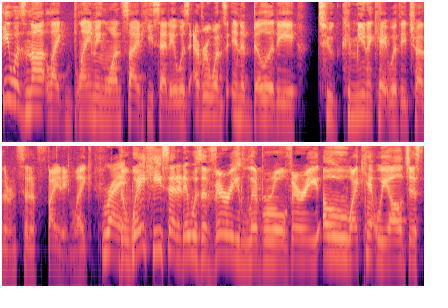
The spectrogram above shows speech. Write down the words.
he was not like blaming one side. He said it was everyone's inability to communicate with each other instead of fighting. Like Right. the way he said it, it was a very liberal, very oh, why can't we all just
